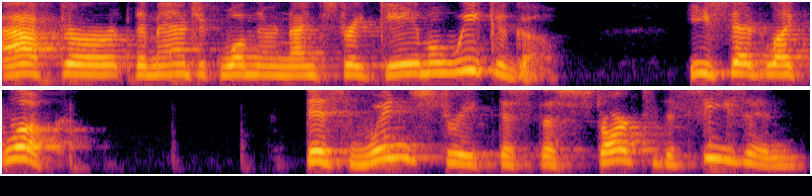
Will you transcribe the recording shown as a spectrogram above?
after the Magic won their ninth straight game a week ago. He said, like, look, this win streak, this the start to the season,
